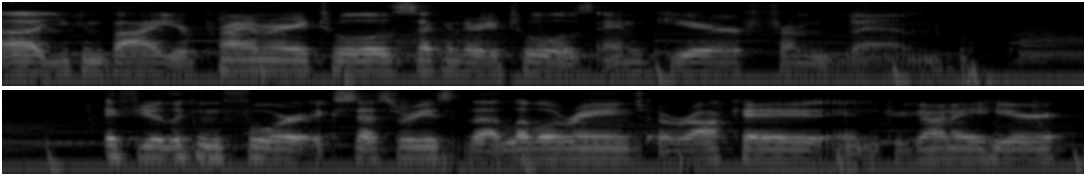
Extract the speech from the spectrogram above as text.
Uh, you can buy your primary tools, secondary tools, and gear from them. If you're looking for accessories that level range, Arake and Kugane here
